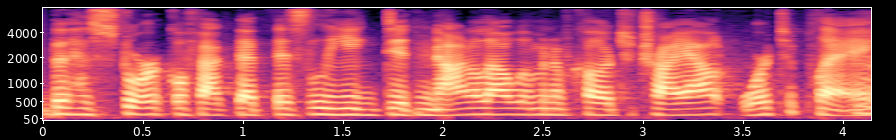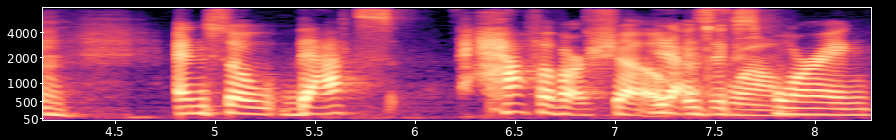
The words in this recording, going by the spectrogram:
the historical fact that this league did not allow women of color to try out or to play and so that's half of our show Yes. is Wow. exploring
